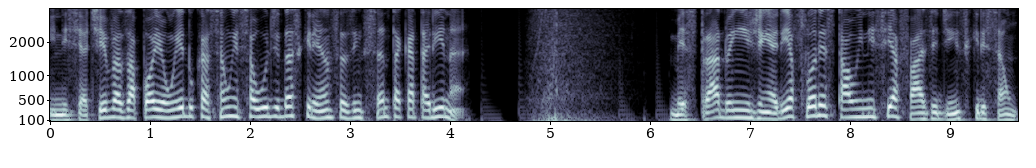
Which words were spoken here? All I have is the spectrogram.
Iniciativas apoiam educação e saúde das crianças em Santa Catarina. Mestrado em Engenharia Florestal inicia a fase de inscrição.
